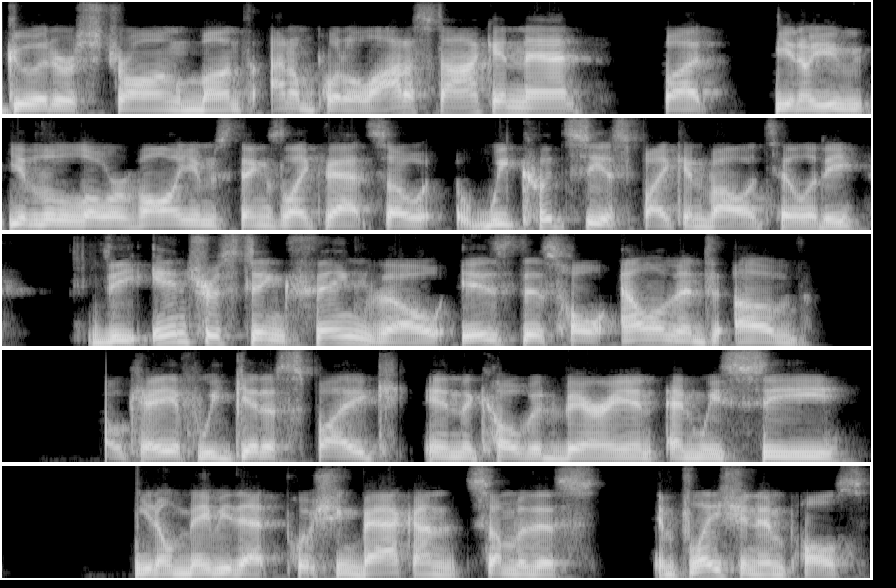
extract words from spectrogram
good or strong month. I don't put a lot of stock in that, but you know, you, you have a little lower volumes, things like that. So we could see a spike in volatility. The interesting thing, though, is this whole element of okay, if we get a spike in the COVID variant and we see, you know, maybe that pushing back on some of this inflation impulse,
